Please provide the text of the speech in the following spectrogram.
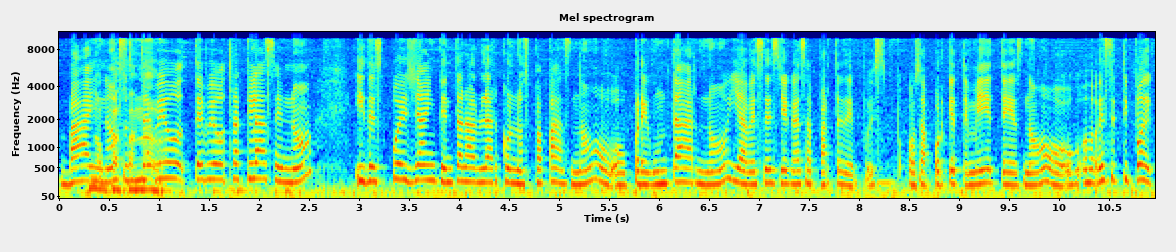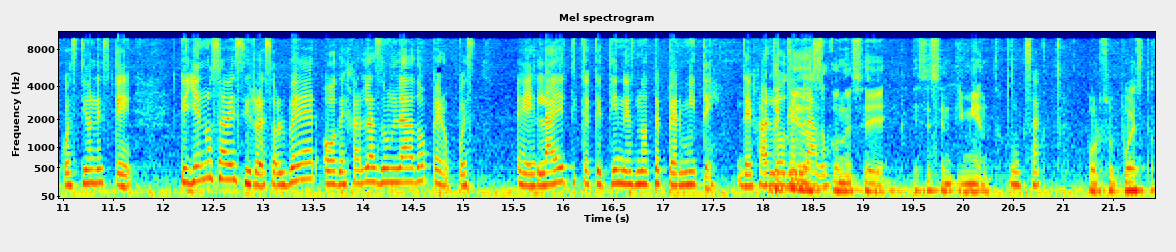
bye, ¿no? ¿no? Entonces te veo, te veo otra clase, ¿no? Y después ya intentar hablar con los papás, ¿no? O, o, preguntar, ¿no? Y a veces llega esa parte de, pues, o sea, ¿por qué te metes, ¿no? O, o ese tipo de cuestiones que, que ya no sabes si resolver o dejarlas de un lado, pero pues eh, la ética que tienes no te permite dejarlo te de un lado. con ese, ese sentimiento. Exacto. Por supuesto.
